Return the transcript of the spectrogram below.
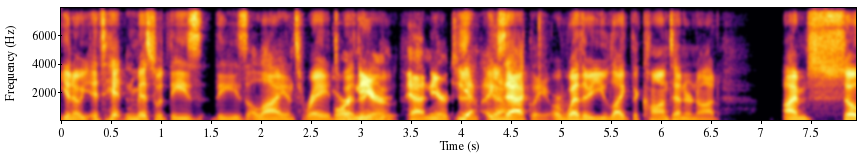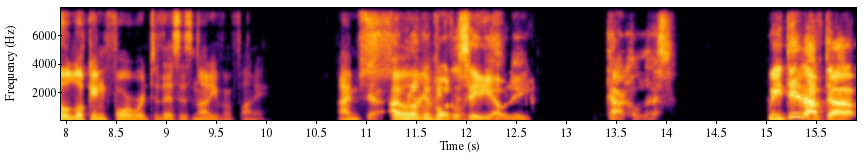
you know, it's hit and miss with these these alliance raids. Or near. you- yeah, near too. yeah, exactly. Or whether you like the content or not. I'm so looking forward to this. It's not even funny. I'm Yeah, so I'm looking forward to this. see how they tackle this. We did have the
